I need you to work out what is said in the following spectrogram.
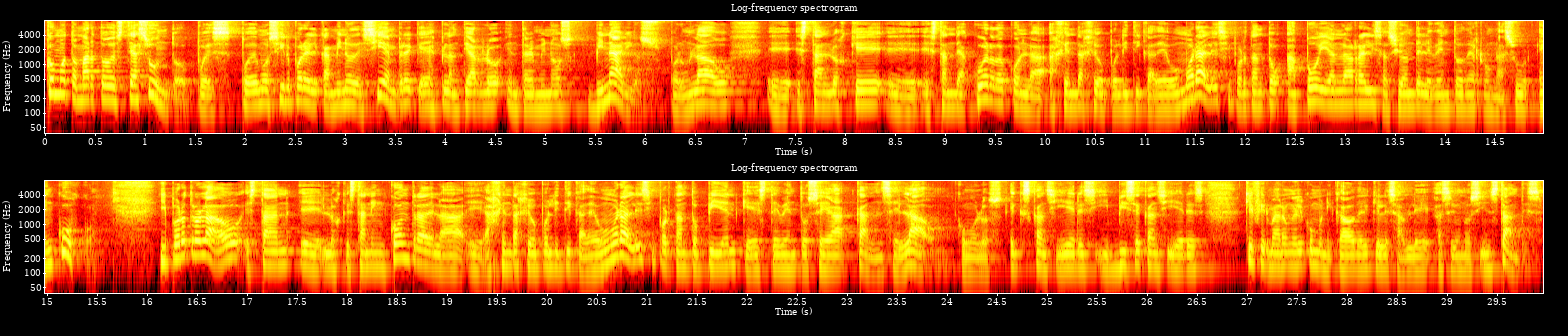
¿Cómo tomar todo este asunto? Pues podemos ir por el camino de siempre, que es plantearlo en términos binarios. Por un lado eh, están los que eh, están de acuerdo con la agenda geopolítica de Evo Morales y por tanto apoyan la realización del evento de Runasur en Cusco. Y por otro lado están eh, los que están en contra de la eh, agenda geopolítica de Evo Morales y por tanto piden que este evento sea cancelado, como los ex cancilleres y vicecancilleres que firmaron el comunicado del que les hablé hace unos instantes.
